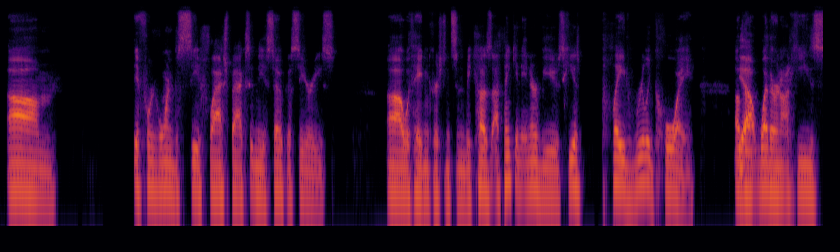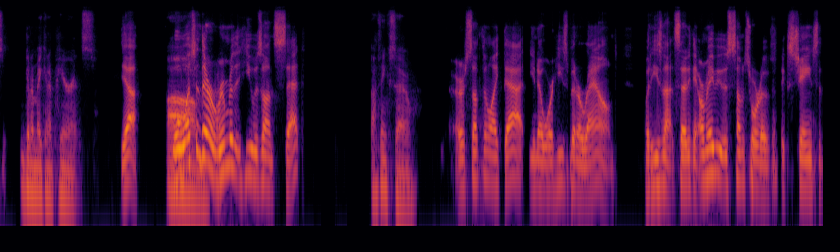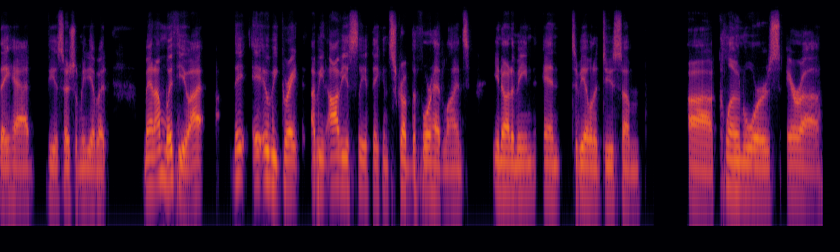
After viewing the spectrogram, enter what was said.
um if we're going to see flashbacks in the Ahsoka series uh with Hayden Christensen because I think in interviews he has played really coy about Yeah. whether or not he's going to make an appearance. Yeah. Well, wasn't Um, there a rumor that he was on set I think so. or something like that? You know, where he's been around, but he's not said anything, or maybe it was some sort of exchange that they had via social media. But man, I'm with you. I they it would be great. I mean, obviously, if they can scrub the forehead lines, you know what I mean, and to be able to do some uh Clone Wars era,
